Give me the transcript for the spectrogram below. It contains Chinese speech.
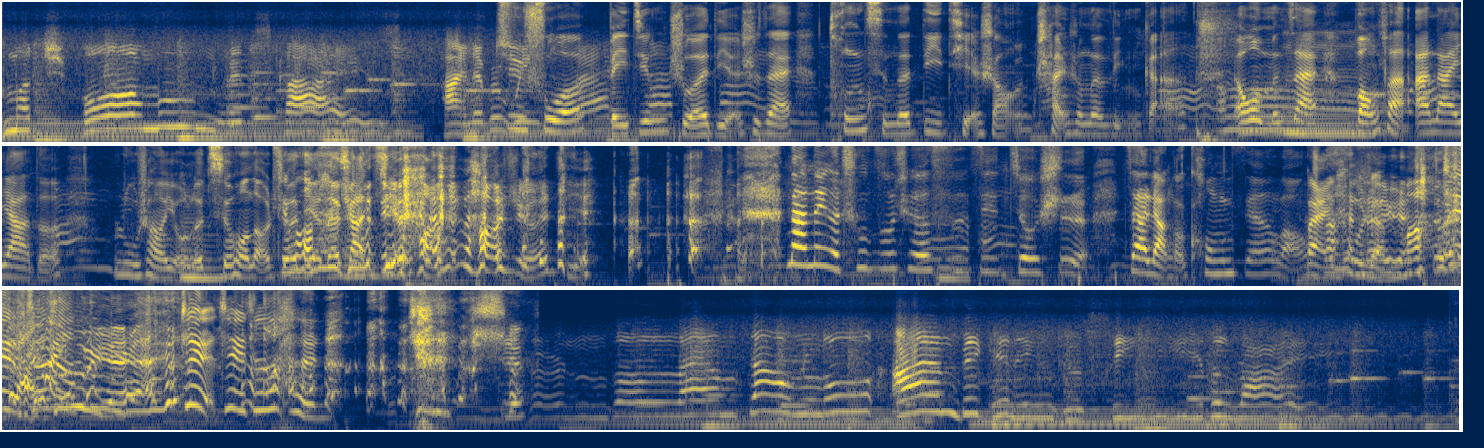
I never cared much for moonlit skies. 据说北京折叠是在通勤的地铁上产生的灵感，然后我们在往返阿那亚的路上有了秦皇岛折叠的感觉。秦皇岛折叠。那那个出租车司机就是在两个空间往返的人吗？这个摆渡人，这这个真的很 真实。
